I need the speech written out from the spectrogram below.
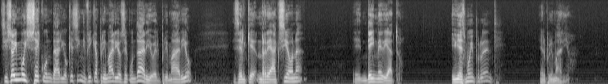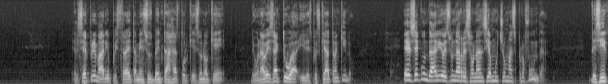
Si soy muy secundario, ¿qué significa primario o secundario? El primario es el que reacciona eh, de inmediato y es muy imprudente, el primario. El ser primario pues trae también sus ventajas porque es uno que de una vez actúa y después queda tranquilo. El secundario es una resonancia mucho más profunda. Es decir,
